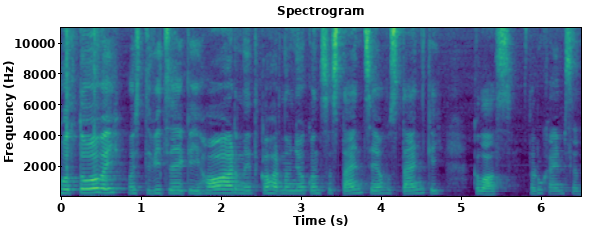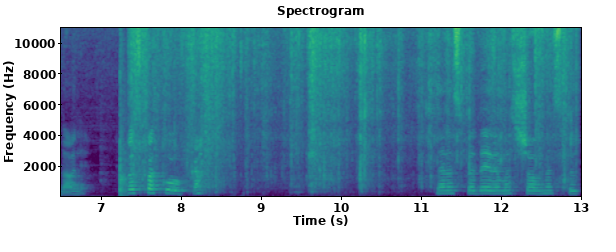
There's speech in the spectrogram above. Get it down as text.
Готовий. Ось дивіться, який гарний, така гарна в нього консистенція, густенький. Клас. Рухаємося далі. Розпаковка. Зараз подивимось, що в нас тут.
